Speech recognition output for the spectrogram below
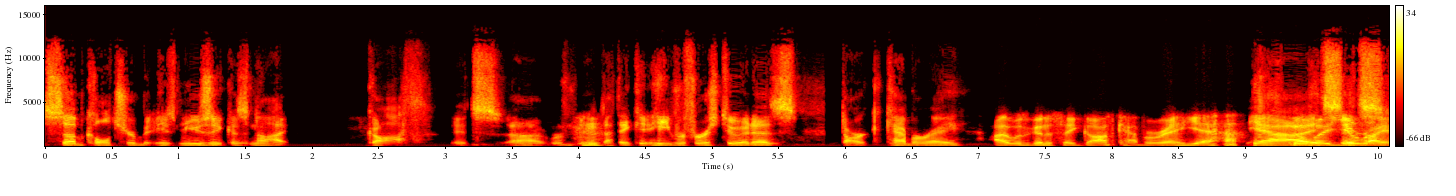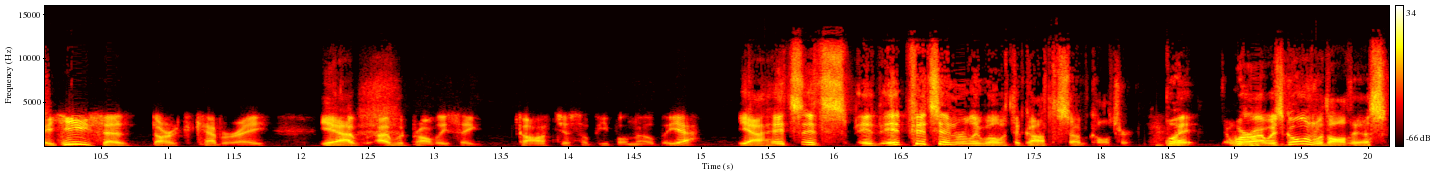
subculture, but his music is not goth. It's uh, I think he refers to it as dark cabaret. I was gonna say goth cabaret. Yeah. Yeah, no, it's- you're it's- right. He says dark cabaret. Yeah, I, I would probably say goth just so people know. But yeah. yeah, it's it's it, it fits in really well with the goth subculture. But where I was going with all this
